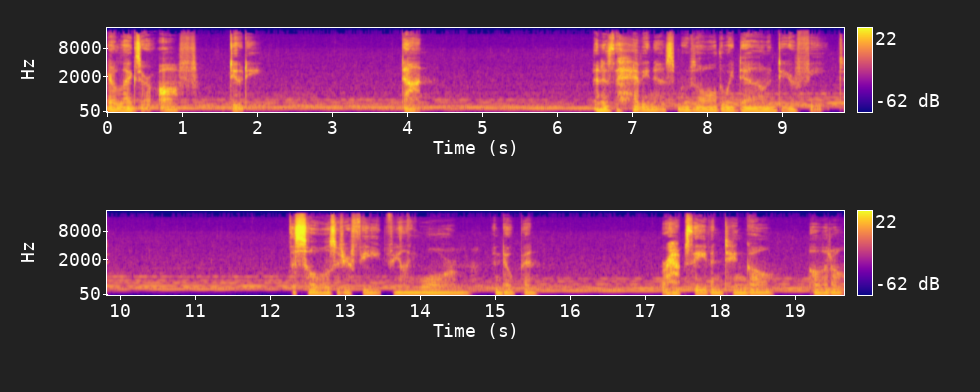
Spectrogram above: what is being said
Your legs are off duty. And as the heaviness moves all the way down into your feet, the soles of your feet feeling warm and open. Perhaps they even tingle a little.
